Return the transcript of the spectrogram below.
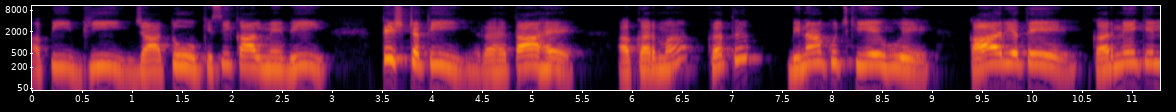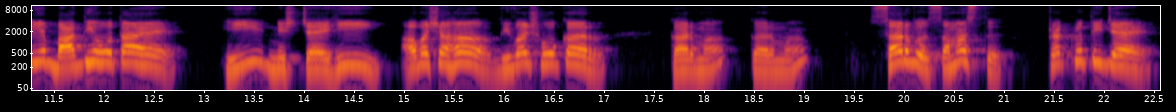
अपि भी जातु किसी काल में भी तिष्ठति रहता है। अकर्म कृत बिना कुछ किए हुए कार्यते करने के लिए बाध्य होता है। ही निश्चय ही अवशः विवश होकर कर्म कर्म, सर्व समस्त प्रकृति जय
